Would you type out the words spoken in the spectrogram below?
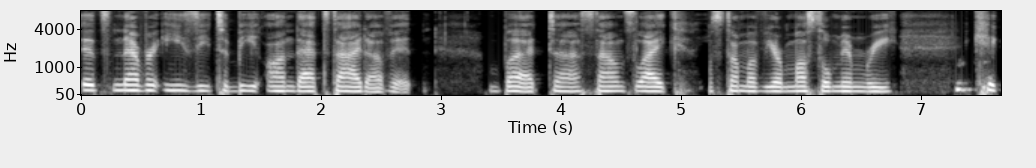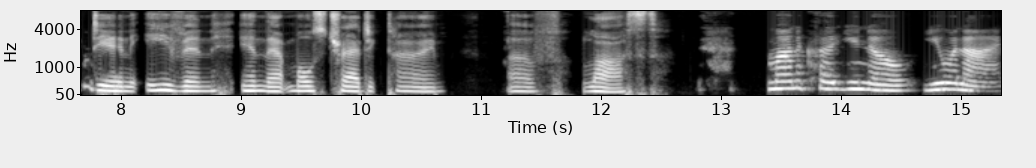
It's never easy to be on that side of it, but uh, sounds like some of your muscle memory kicked in even in that most tragic time of loss? Monica, you know, you and I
